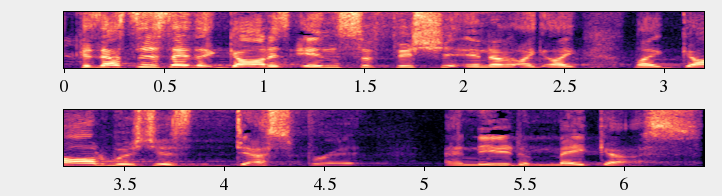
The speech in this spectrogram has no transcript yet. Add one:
Because that's to say that God is insufficient. And like, like, like God was just desperate and needed to make us.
